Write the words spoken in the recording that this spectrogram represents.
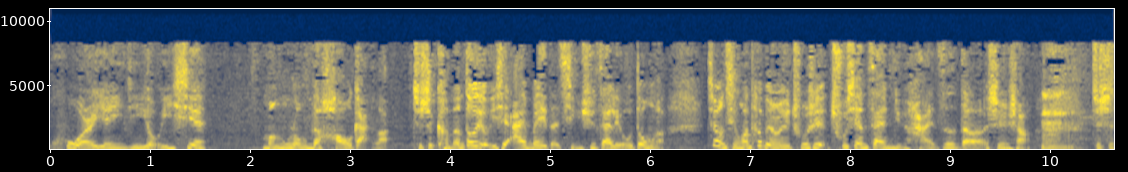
互而言已经有一些朦胧的好感了。就是可能都有一些暧昧的情绪在流动了，这种情况特别容易出现出现在女孩子的身上。嗯，就是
